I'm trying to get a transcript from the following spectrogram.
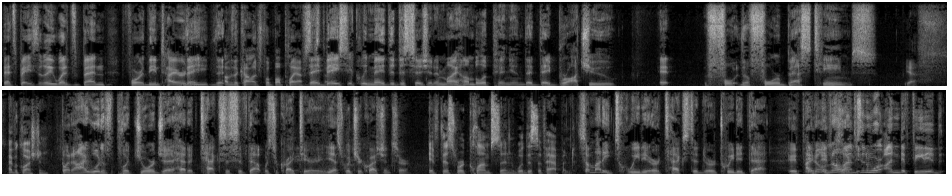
That's basically what it's been for the entirety They- they- of the college football playoffs. They system. basically made the decision, in my humble opinion, that they brought you it, for the four best teams. yes. I have a question. But I would have put Georgia ahead of Texas if that was the criteria. Yes, what's your question, sir? If this were Clemson, would this have happened? Somebody tweeted or texted or tweeted that. If, I don't if know. Clemson were undefeated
